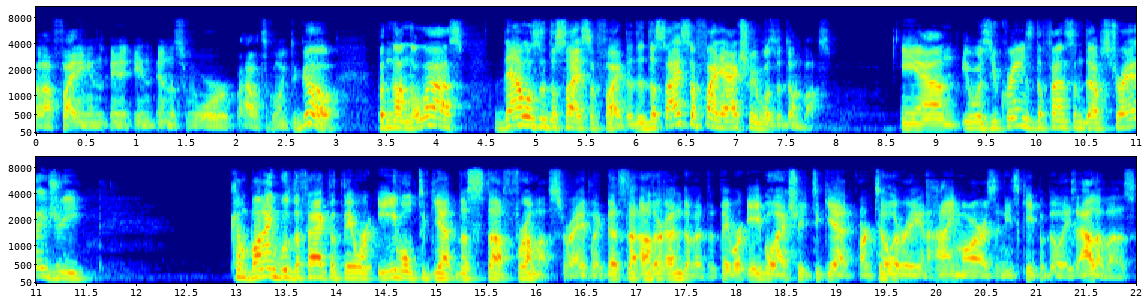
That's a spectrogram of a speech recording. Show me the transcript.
uh, fighting in, in, in this war, how it's going to go. But nonetheless, that was a decisive fight. The, the decisive fight actually was the Donbass. And it was Ukraine's defense in depth strategy combined with the fact that they were able to get the stuff from us, right? Like that's the other end of it, that they were able actually to get artillery and HIMARS and these capabilities out of us.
